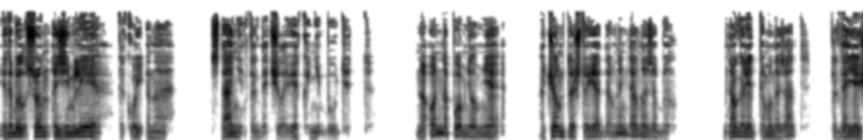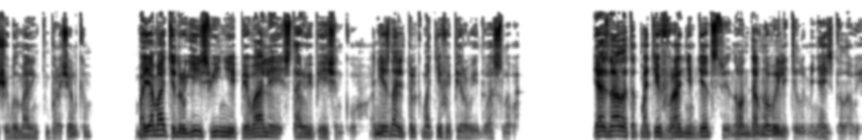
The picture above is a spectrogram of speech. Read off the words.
Это был сон о земле, какой она станет, когда человека не будет. Но он напомнил мне о чем-то, что я давным-давно забыл. Много лет тому назад, когда я еще был маленьким поросенком, Моя мать и другие свиньи певали старую песенку. Они знали только мотив и первые два слова. Я знал этот мотив в раннем детстве, но он давно вылетел у меня из головы.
